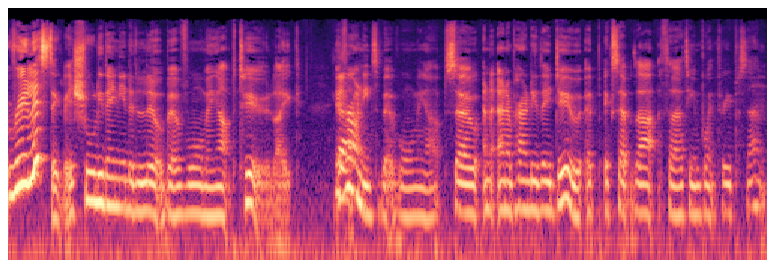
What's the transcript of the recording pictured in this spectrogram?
realistically, surely they needed a little bit of warming up too. Like Yeah. everyone needs a bit of warming up. So and and apparently they do, except that thirteen point three percent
